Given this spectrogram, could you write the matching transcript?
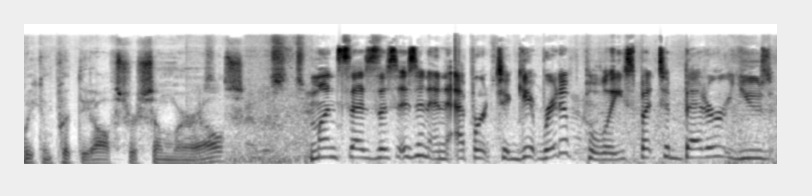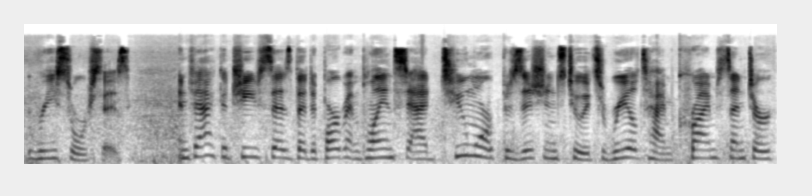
we can put the officer somewhere else. Muenks says this isn't an effort to get rid of police, but to better use resources. In fact, the chief says the department plans to add two more positions to its real-time crime center,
